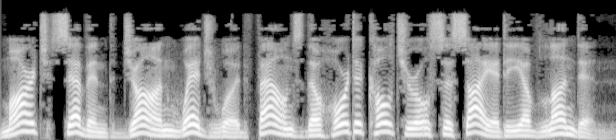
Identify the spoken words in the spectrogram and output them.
March 7 – John Wedgwood founds the Horticultural Society of London.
